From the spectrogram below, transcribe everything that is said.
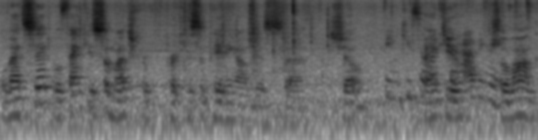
Well, that's it. Well, thank you so much for participating on this uh, show. Thank you so Thank much you. for having me. So long.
